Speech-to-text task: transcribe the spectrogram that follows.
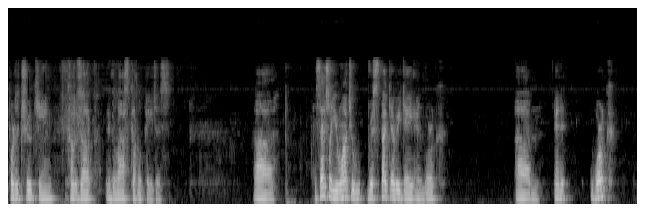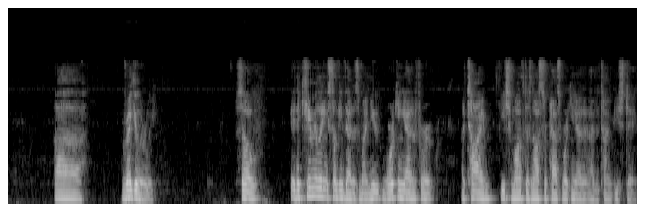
for the true king comes up in the last couple of pages. Uh, essentially, you want to respect every day and work um, and work uh, regularly. So, in accumulating something that is minute, working at it for a time each month does not surpass working at it at a time each day.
